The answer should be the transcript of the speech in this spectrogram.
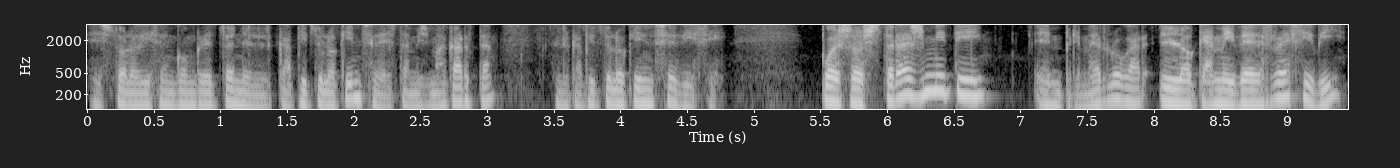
esto lo dice en concreto en el capítulo 15 de esta misma carta, en el capítulo 15 dice, pues os transmití, en primer lugar, lo que a mi vez recibí,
